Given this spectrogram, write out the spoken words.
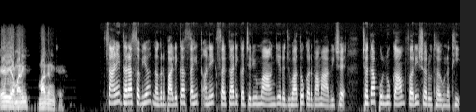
એવી અમારી માગણી છે. સ્થાનિક ધારાસભ્ય નગરપાલિકા સહિત અનેક સરકારી કચેરીઓમાં આ અંગે રજૂઆતો કરવામાં આવી છે. છતાં પુલનું કામ ફરી શરૂ થયું નથી.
